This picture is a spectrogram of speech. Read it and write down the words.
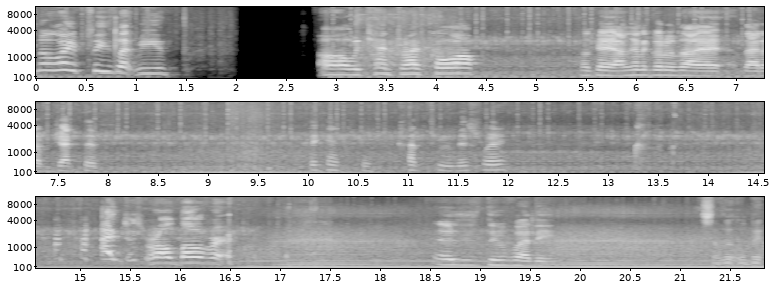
No way, please let me in. Oh, we can't drive co-op. Okay, I'm gonna go to the that objective. I can cut through this way. I just rolled over. This is too funny. It's a little bit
